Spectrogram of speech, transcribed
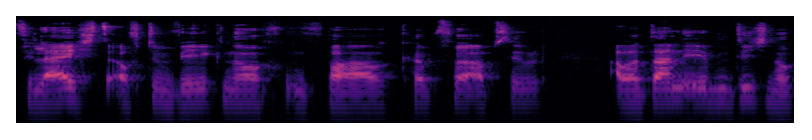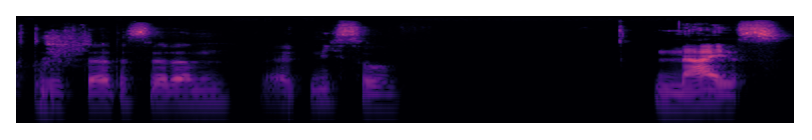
Vielleicht auf dem Weg noch ein paar Köpfe absäbelt, aber dann eben dich noch trifft. Ja? Das wäre dann halt nicht so nice.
